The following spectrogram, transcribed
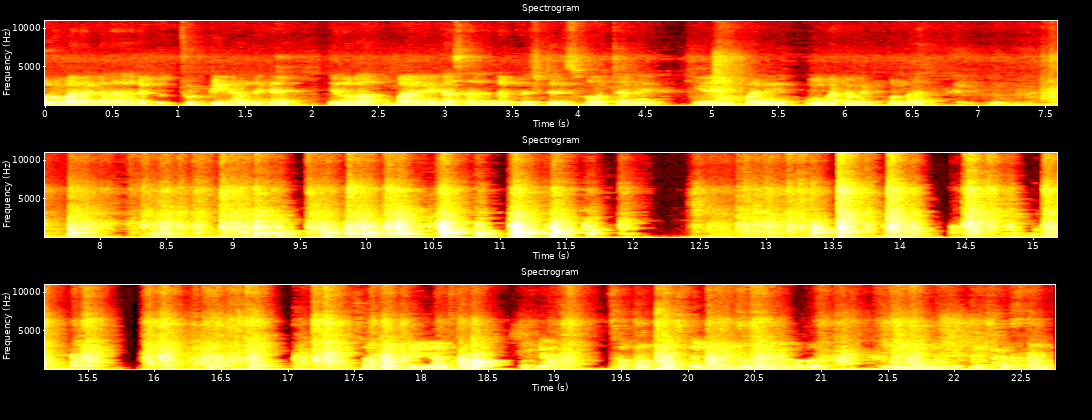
గురువారం కదా రేపు చుట్టి అందుకే వరకు బాగా అయినా సరే రేపు రెస్ట్ తీసుకోవచ్చు అని ఏ ఈ పని ముంగట పెట్టుకున్నా సపోర్ట్ చేయాలి సార్ ఓకే? సపోర్ట్ చేస్తే మైండ్లో వీడియోలో మీ ముందుకు తీసుకొస్తాను.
